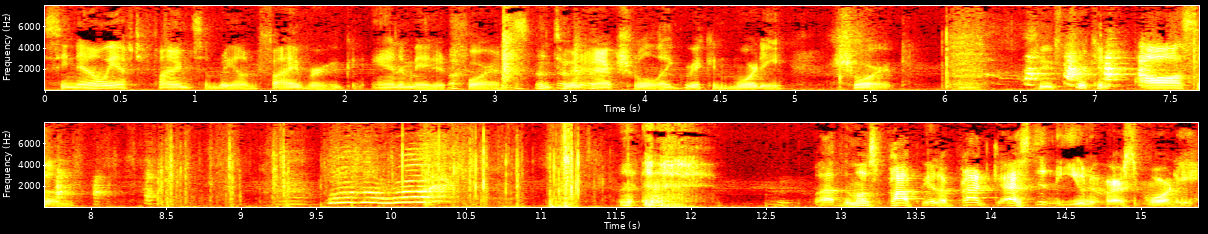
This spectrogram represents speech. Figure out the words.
see. Now we have to find somebody on Fiverr who can animate it for us into an actual like Rick and Morty short. It'd be freaking awesome. What the fuck? we'll have the most popular podcast in the universe, Morty.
